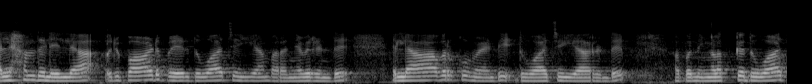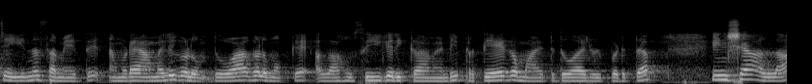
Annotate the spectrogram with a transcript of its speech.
അൽഹംദുലില്ല ഒരുപാട് പേര് ദുവാ ചെയ്യാൻ പറഞ്ഞവരുണ്ട്. എല്ലാവർക്കും വേണ്ടി ദുവാ ചെയ്യാറുണ്ട്. അപ്പോൾ നിങ്ങളൊക്കെ ദുവാ ചെയ്യുന്ന സമയത്ത് നമ്മുടെ അമലുകളും ദുവാകളുമൊക്കെ അള്ളാഹു സ്വീകരിക്കാൻ വേണ്ടി പ്രത്യേകമായിട്ട് ദുവായിൽ ഉൾപ്പെടുത്തുക ഇൻഷാ അല്ലാ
